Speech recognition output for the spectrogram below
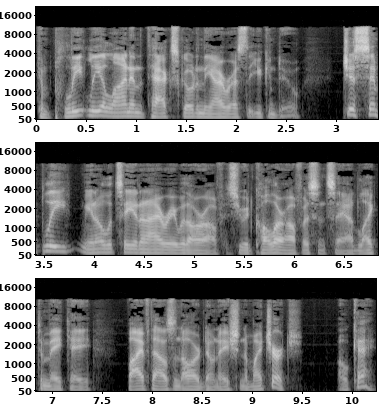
Completely aligning the tax code and the IRS that you can do just simply, you know, let's say at an IRA with our office, you would call our office and say, I'd like to make a $5,000 donation to my church. Okay.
